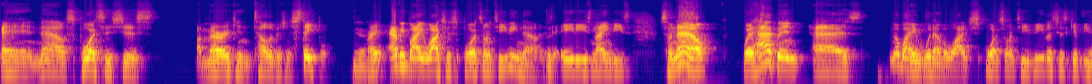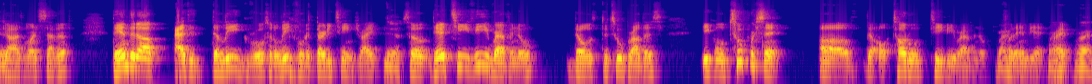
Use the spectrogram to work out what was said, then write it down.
and now sports is just American television staple, Yeah. right? Everybody watches sports on TV now in the eighties, nineties. So now, what happened as nobody would ever watch sports on TV? Let's just give these Yeah. guys one seventh. They ended up as the, the league grew. So the league grew to thirty teams, right? yeah. So their TV revenue, those the two brothers, equal two percent of the total TV revenue Right. for the NBA, right. Right. Right.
